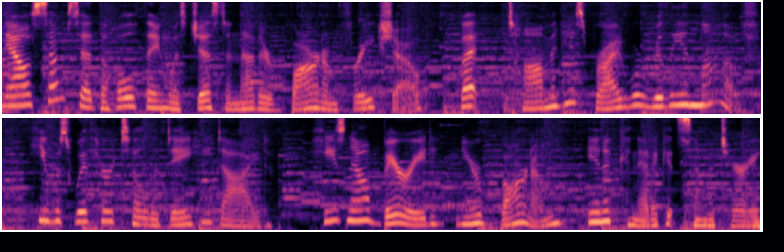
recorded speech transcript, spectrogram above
Now, some said the whole thing was just another Barnum freak show, but Tom and his bride were really in love. He was with her till the day he died. He's now buried near Barnum in a Connecticut cemetery.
